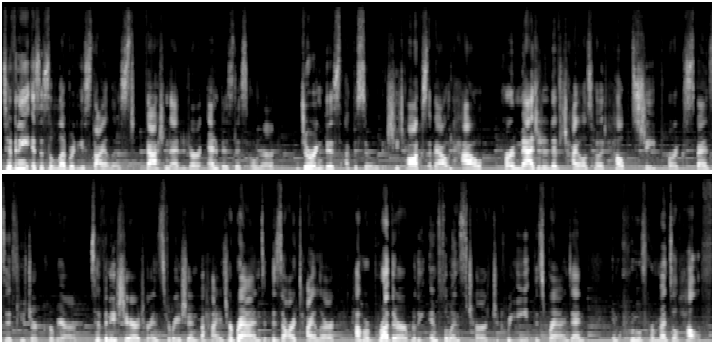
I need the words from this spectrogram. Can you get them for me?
Tiffani is a celebrity stylist, fashion editor, and business owner. During this episode, she talks about how her imaginative childhood helped shape her expansive future career. Tiffani shared her inspiration behind her brand, Bazaar Tyler, how her brother really influenced her to create this brand and improve her mental health.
